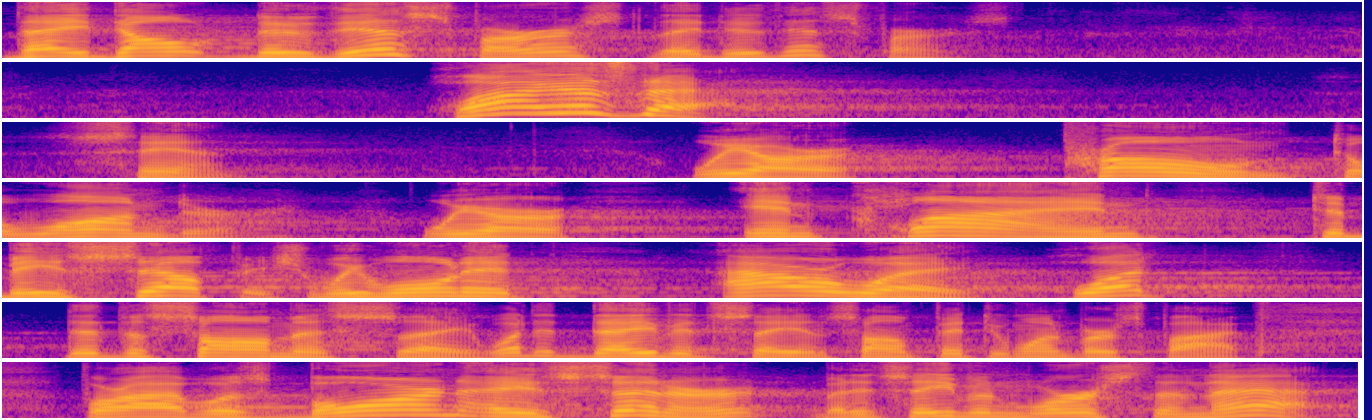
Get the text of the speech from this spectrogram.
they don't do this first, they do this first. Why is that? Sin. We are prone to wander. We are inclined to be selfish. We want it our way. What did the psalmist say? What did David say in Psalm 51, verse 5? For I was born a sinner, but it's even worse than that.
